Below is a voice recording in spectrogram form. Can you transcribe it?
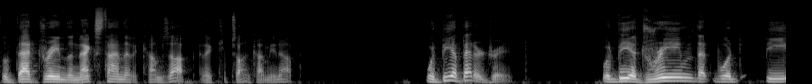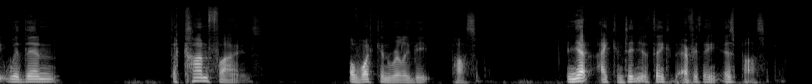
So that dream, the next time that it comes up, and it keeps on coming up, would be a better dream. Would be a dream that would be within the confines of what can really be possible. And yet, I continue to think that everything is possible.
